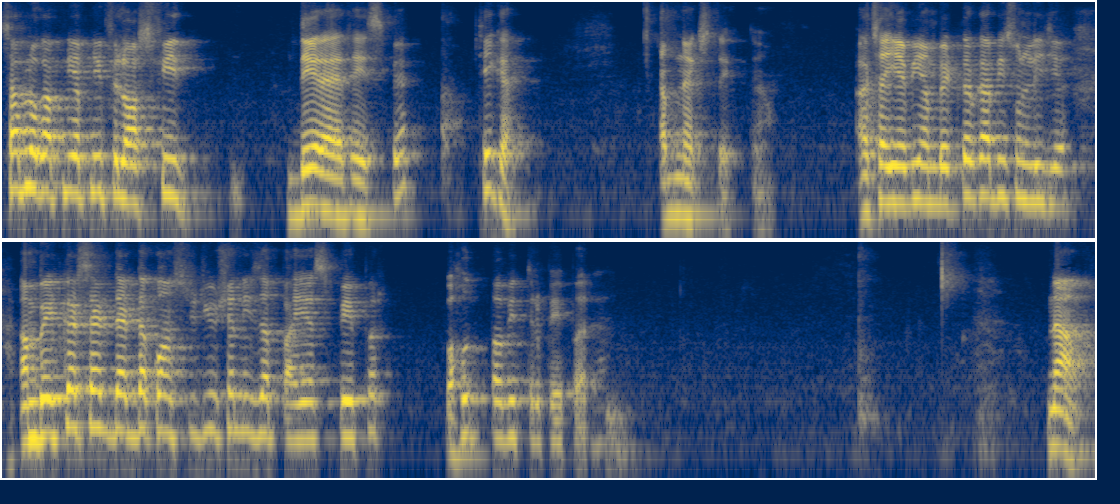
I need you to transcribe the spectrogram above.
सब लोग अपनी अपनी फिलॉसफी दे रहे थे इस पे ठीक है? अब नेक्स्ट देखते हैं। अच्छा ये भी अंबेडकर का भी सुन लीजिए। Ambedkar said that the constitution is a pious paper बहुत पवित्र पेपर है। ना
